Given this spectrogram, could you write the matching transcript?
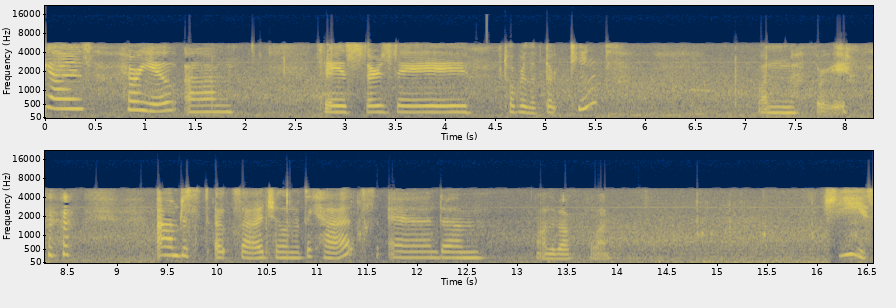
Hey guys, how are you? Um, today is Thursday, October the 13th. 1 3. I'm just outside chilling with the cats and, um, on the balcony. Hold on. Jeez.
